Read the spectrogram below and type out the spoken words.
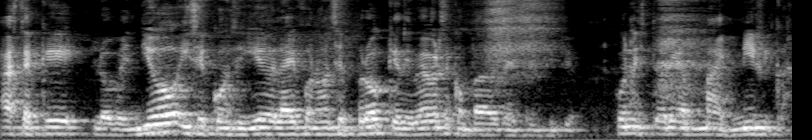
hasta que lo vendió y se consiguió el iPhone 11 Pro que debió haberse comprado desde el principio. Fue una historia magnífica.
